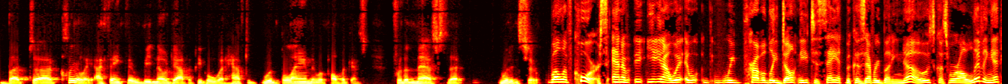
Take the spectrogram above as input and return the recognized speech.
But uh, clearly, I think there would be no doubt that people would have to would blame the Republicans for the mess that would ensue. Well, of course. And, uh, you know, we, we probably don't need to say it because everybody knows because we're all living it.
